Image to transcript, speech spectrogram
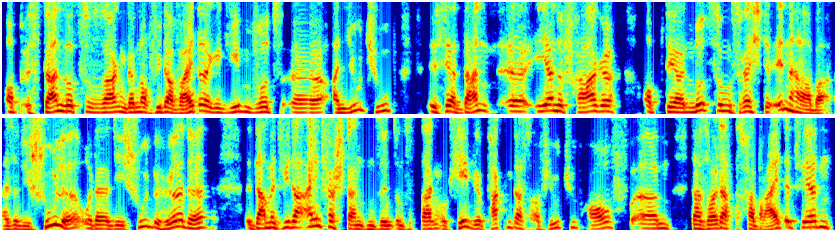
ob es dann sozusagen dann noch wieder weitergegeben wird äh, an YouTube, ist ja dann äh, eher eine Frage, ob der Nutzungsrechteinhaber, also die Schule oder die Schulbehörde, damit wieder einverstanden sind und sagen, okay, wir packen das auf YouTube rauf, ähm, da soll das verbreitet werden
